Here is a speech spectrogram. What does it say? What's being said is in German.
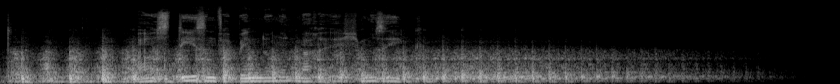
Aus diesen Verbindungen mache ich Musik.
